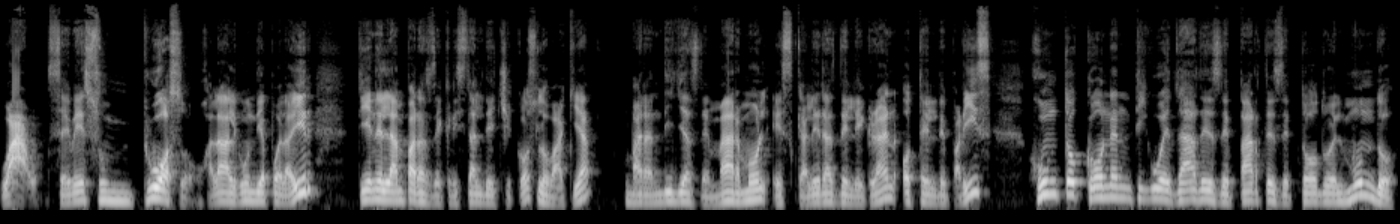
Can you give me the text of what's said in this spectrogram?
¡Wow! Se ve suntuoso. Ojalá algún día pueda ir. Tiene lámparas de cristal de Checoslovaquia, barandillas de mármol, escaleras del Le Grand Hotel de París, junto con antigüedades de partes de todo el mundo.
